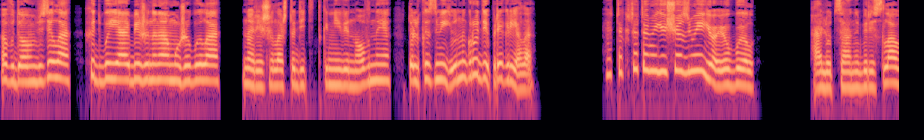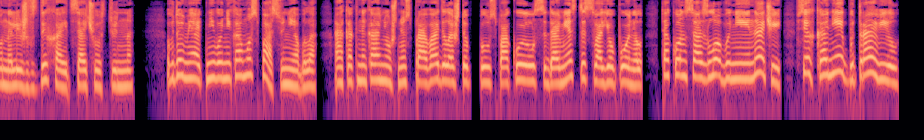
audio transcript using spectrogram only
В дом взяла, хоть бы я обижена на мужа была, но решила, что дитятка невиновные, только змею на груди пригрела. «Это кто там еще змеёю был?» А Люциана Береславовна лишь вздыхает сочувственно. В доме от него никому спасу не было, а как на конюшню спровадила, чтоб успокоился до места свое понял, так он со злобы не иначе всех коней потравил.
